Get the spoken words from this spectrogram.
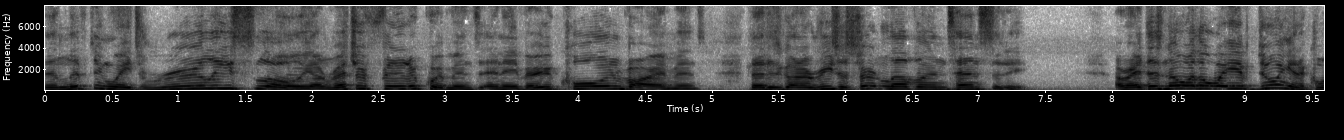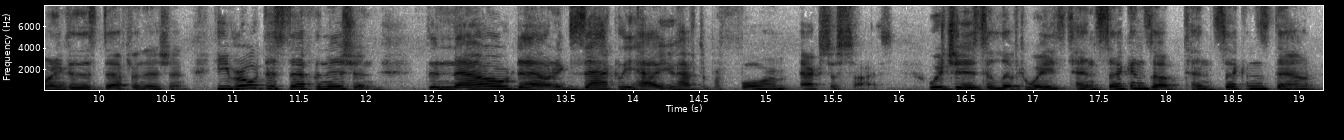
than lifting weights really slowly on retrofitted equipment in a very cool environment that is going to reach a certain level of intensity. All right, there's no other way of doing it according to this definition. He wrote this definition to narrow down exactly how you have to perform exercise, which is to lift weights 10 seconds up, 10 seconds down,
